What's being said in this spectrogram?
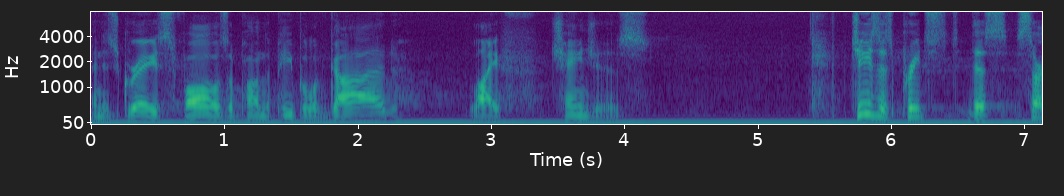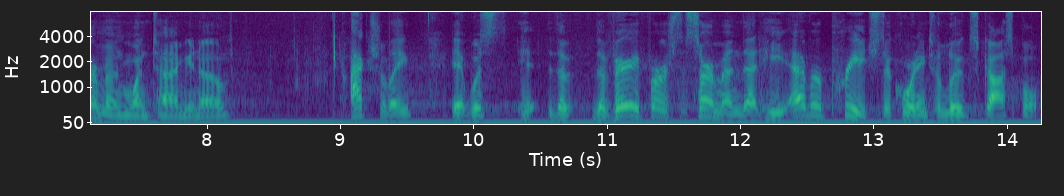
and His grace falls upon the people of God, life changes. Jesus preached this sermon one time, you know. Actually, it was the, the very first sermon that he ever preached, according to Luke's gospel.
